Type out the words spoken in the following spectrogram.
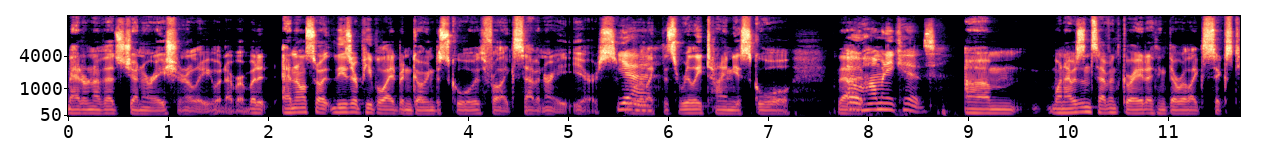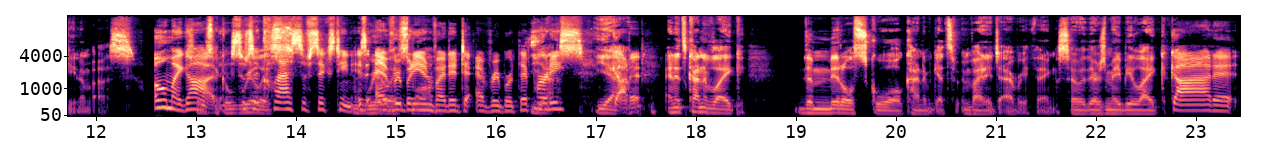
i don't know if that's generationally whatever but it, and also these are people i'd been going to school with for like seven or eight years Yeah, we were like this really tiny school that Oh, how many kids? um when i was in seventh grade i think there were like 16 of us Oh my god. So like it's, a really a class of 16. Is really everybody small. invited to every birthday party? Yes. Yeah. Got it. And it's kind of like the middle school kind of gets invited to everything. So there's maybe like Got it.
